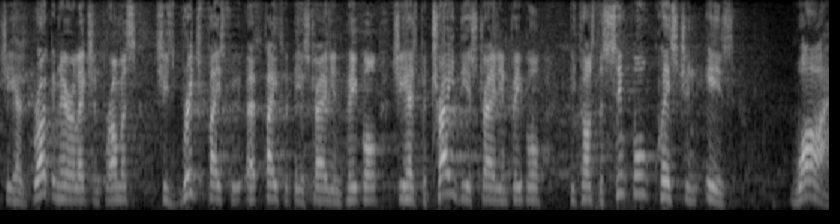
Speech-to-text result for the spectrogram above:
She has broken her election promise. She's breached faith with, uh, faith with the Australian people. She has betrayed the Australian people because the simple question is, why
